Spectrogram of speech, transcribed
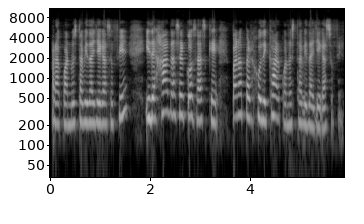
para cuando esta vida llegue a su fin y dejar de hacer cosas que van a perjudicar cuando esta vida llegue a su fin.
